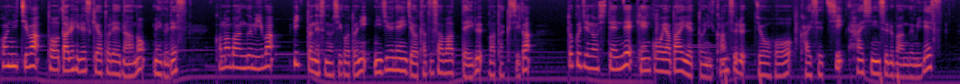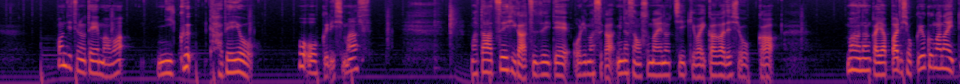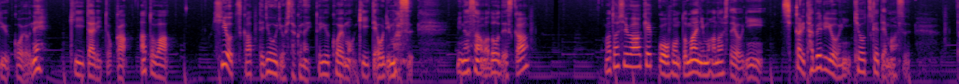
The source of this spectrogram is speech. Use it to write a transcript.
こんにちは。トータルヘルスケアトレーナーのめぐです。この番組はフィットネスの仕事に20年以上携わっている私が独自の視点で健康やダイエットに関する情報を解説し配信する番組です。本日のテーマは肉食べようをお送りします。また暑い日が続いておりますが皆さんお住まいの地域はいかがでしょうか？まあなんかやっぱり食欲がないっていう声をね聞いたりとかあとは火を使って料理をしたくないという声も聞いております。皆さんはどうですか？私は結構ほんと前にも話したようにしっかり食べるように気をつけてます。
